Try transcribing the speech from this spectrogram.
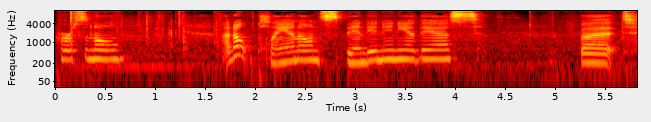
Personal. I don't plan on spending any of this, but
